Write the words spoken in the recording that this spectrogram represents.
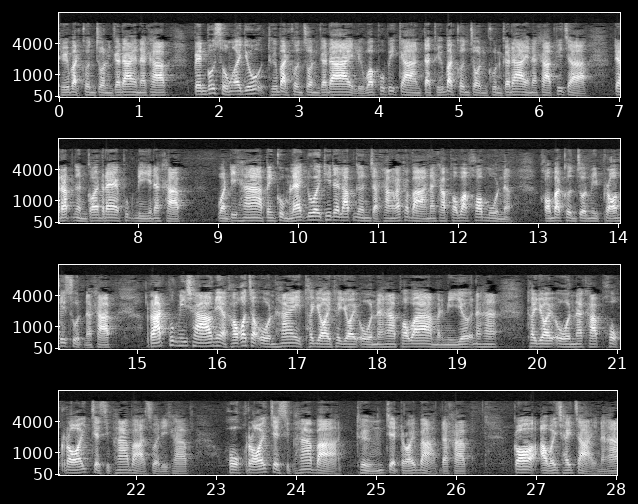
ถือบัตรคนจนก็ได้นะครับ เป็นผู้สูงอายุถือบัตรคนจนก็ได้ หรือว่าผู้พิการแต่ถือบัตรคนจนคุณก็ได้นะครับ ที่จะได้รับเงินก้อนแรกพวกนี้นะครับวันที่ 5 เป็นกลุ่มแรกด้วยที่ได้รับเงินจากทางรัฐบาลนะครับ เพราะว่าข้อมูลของบัตรคนจนมีพร้อมที่สุดนะครับ รัฐพรุ่งนี้เช้าเนี่ยเขาก็จะโอนให้ทยอยทยอยโอนนะฮะเพราะว่ามันมีเยอะนะฮะทยอยโอนนะครับ675 บาท สวัสดีครับ 675 บาทถึง 700 บาทนะครับ ก็เอาไว้ใช้จ่ายนะฮะ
